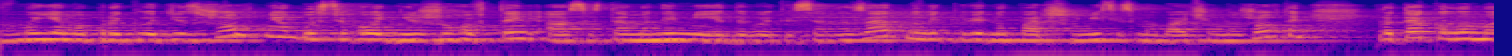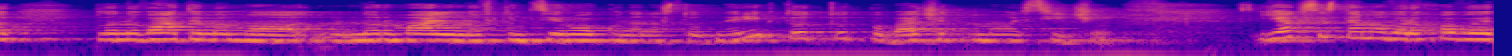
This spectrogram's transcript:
в моєму прикладі з жовтня, бо сьогодні жовтень, а система не вміє дивитися назад. Ну, відповідно, перший місяць ми бачимо жовтень. Проте, коли ми плануватимемо нормально в кінці року на наступний рік, то тут побачимо січень. Як система вираховує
